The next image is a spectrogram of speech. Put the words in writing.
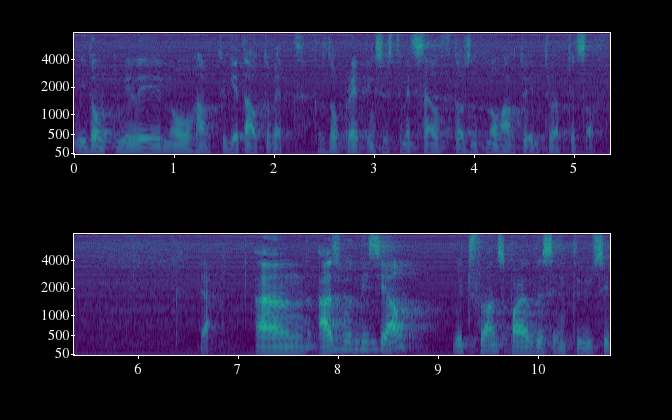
we don't really know how to get out of it, because the operating system itself doesn't know how to interrupt itself. Yeah, and as with VCL, we transpile this into C++.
